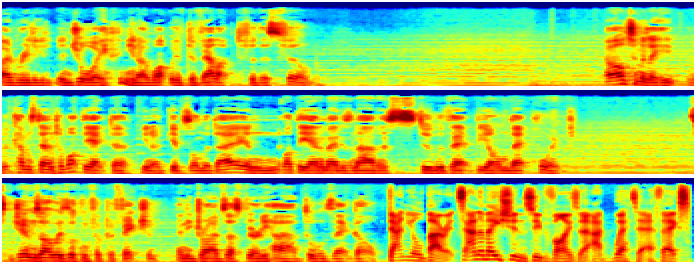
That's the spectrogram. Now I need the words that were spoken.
I really enjoy, you know, what we've developed for this film. Ultimately, it comes down to what the actor, you know, gives on the day and what the animators and artists do with that beyond that point. Jim's always looking for perfection, and he drives us very hard towards that goal. Daniel Barrett, animation supervisor at Weta FX,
